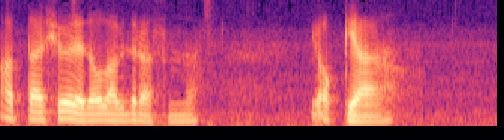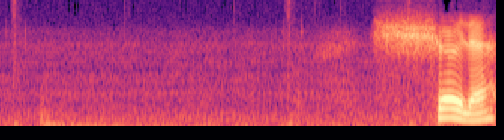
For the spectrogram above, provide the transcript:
Hatta şöyle de olabilir aslında. Yok ya. Şöyle.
